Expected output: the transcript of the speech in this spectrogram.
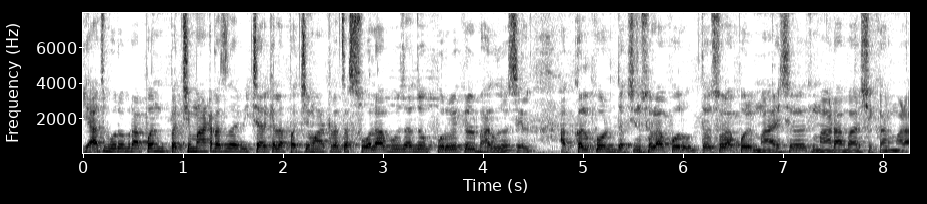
याचबरोबर आपण पश्चिम महाराष्ट्राचा विचार केला पश्चिम महाराष्ट्राचा सोलापूरचा जो पूर्वेकडील भाग जो असेल अक्कलकोट दक्षिण सोलापूर उत्तर सोलापूर माळशेत माडा बार्शी करमाळा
